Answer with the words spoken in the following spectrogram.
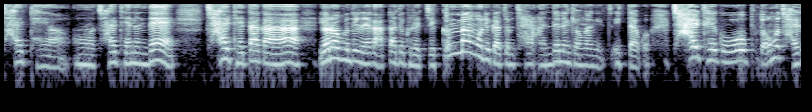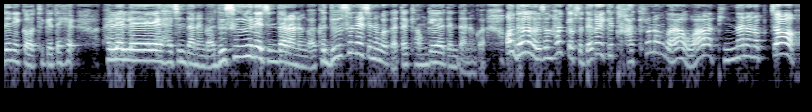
잘 돼요. 어, 잘 되는데, 잘 되다가, 여러분들 내가 아까도 그랬지, 끝마무리가 좀 잘 안 되는 경향이 있다고. 잘 되고, 너무 잘 되니까 어떻게 돼? 헬렐레해진다는 거야. 느슨해진다라는 거야. 그 느슨해지는 걸 갖다 경계해야 된다는 거야. 어, 내가 더 이상 할 게 없어. 내가 이렇게 다 키워놓은 거야. 와, 빛나는 업적!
